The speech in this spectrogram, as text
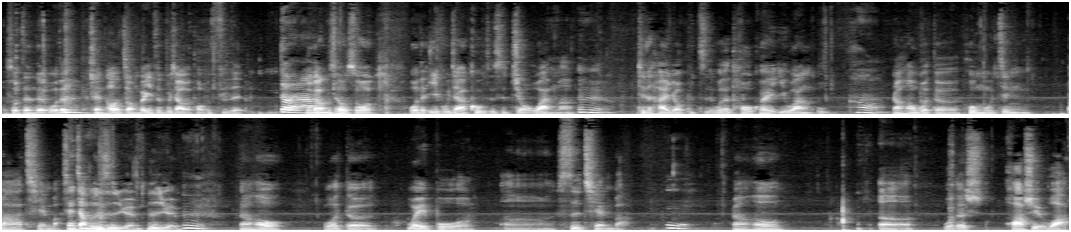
我说真的，我的全套的装备也是不小的投资哎。对啊，我刚刚不是有说我的衣服加裤子是九万吗？嗯，其实还有不止，我的头盔一万五，哼，然后我的护目镜八千吧，现在讲都是日元，日元，嗯，然后我的围脖呃四千吧，嗯，然后呃我的滑雪袜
